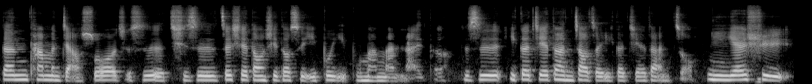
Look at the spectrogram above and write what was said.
跟他们讲说，就是其实这些东西都是一步一步慢慢来的，就是一个阶段照着一个阶段走。你也许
